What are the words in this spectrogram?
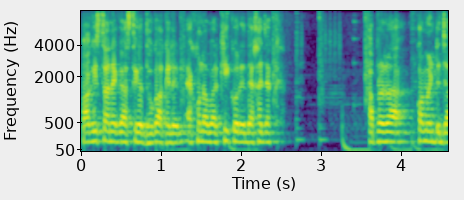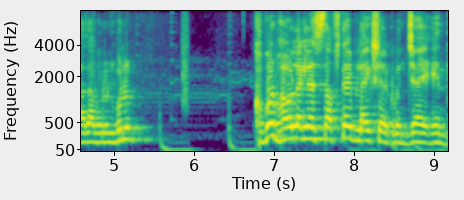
পাকিস্তানের কাছ থেকে ধোকা খেলেন, এখন আবার কি করে দেখা যাক? আপনারা কমেন্টে যা যা বলুন বলুন। খবর ভালো লাগলে সাবস্ক্রাইব, লাইক, শেয়ার করবেন। জয় হিন্দ।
